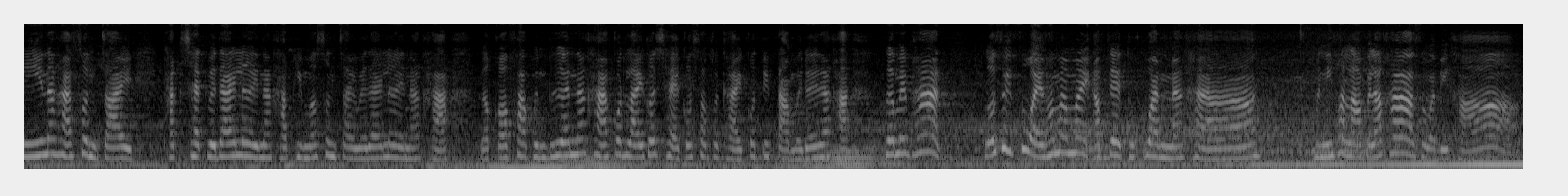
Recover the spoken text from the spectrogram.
นี้นะคะ สนใจทักแชทไว้ได้เลยนะคะ พิมพ์ว่าสนใจไว้ได้เลยนะคะ แล้วก็ฝากเพื่อนๆนะคะ กดไลค์ กดแชร์ กด subscribe กดติดตามไว้ด้วยนะคะ เพื่อไม่พลาด รถสวยๆเข้ามาใหม่อัปเดตทุกวันนะคะ วันนี้ขอลาไปแล้วค่ะ สวัสดีค่ะ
